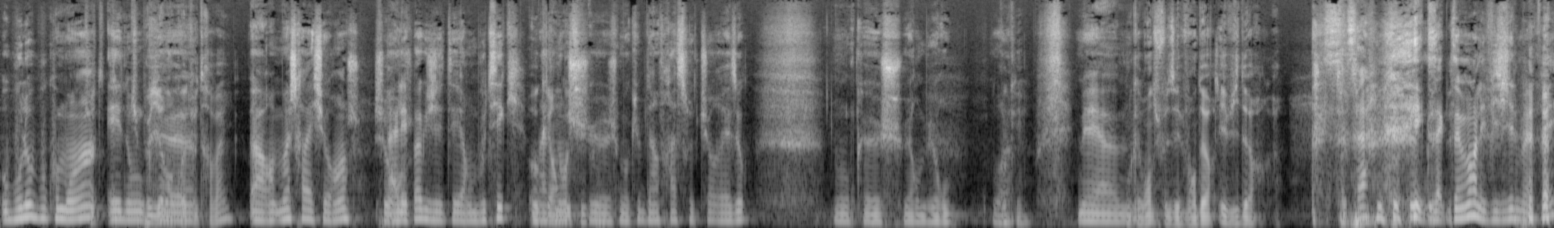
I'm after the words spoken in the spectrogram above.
Au boulot, beaucoup moins. tu, et tu donc, peux dire en quoi euh, tu travailles? alors moi je travaille chez Orange. Chez À l'époque j'étais en boutique. Ok, en Maintenant boutique, je, m'occupe d'infrastructure réseau. Donc euh, je suis en bureau. Voilà. Mais euh, Donc avant, tu faisais vendeur et videur. c'est ça, exactement. Les vigiles m'appelaient.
